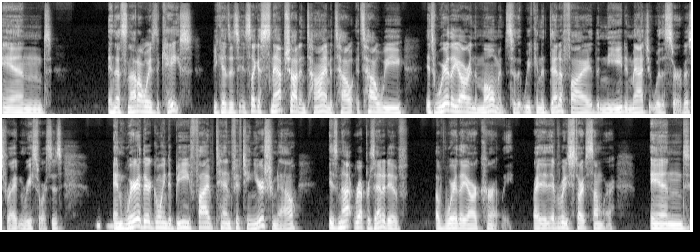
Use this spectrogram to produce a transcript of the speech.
and and that's not always the case because it's it's like a snapshot in time. It's how it's how we it's where they are in the moment so that we can identify the need and match it with a service, right? And resources. Mm-hmm. And where they're going to be 5, 10, 15 years from now is not representative of where they are currently, right? Everybody starts somewhere. And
